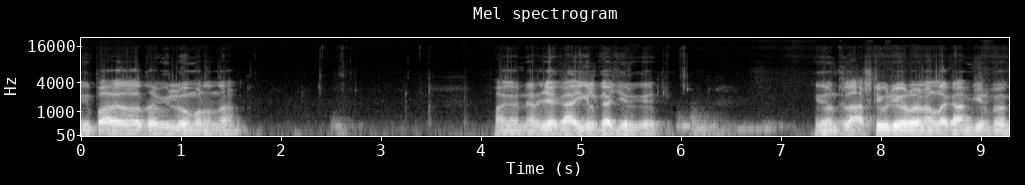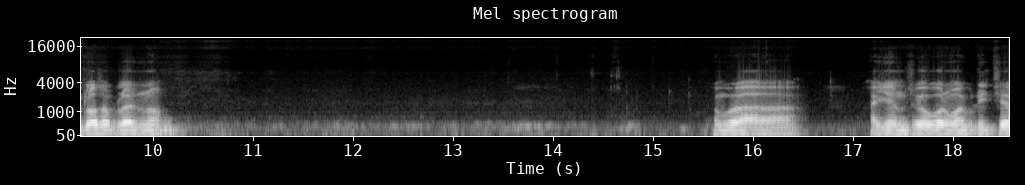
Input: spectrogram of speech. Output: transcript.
இது பார்த்தா வில்வ மரம் தான். அங்கே நிறைய காய்கள் காய்ச்சிருக்கு. இது வந்து லாஸ்ட் வீடியோவில் நல்லா காமிச்சிருப்பேன் க்ளோஸ்அப்பில் இன்னும். ரொம்ப ஐயன் சிவபெருமான் பிடித்த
